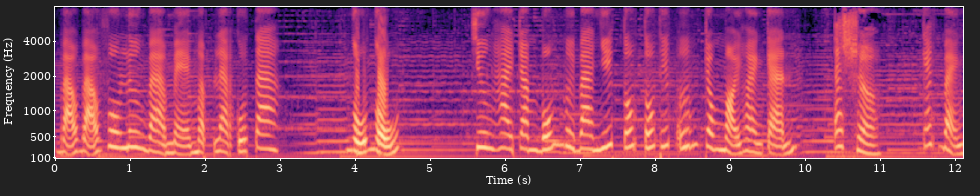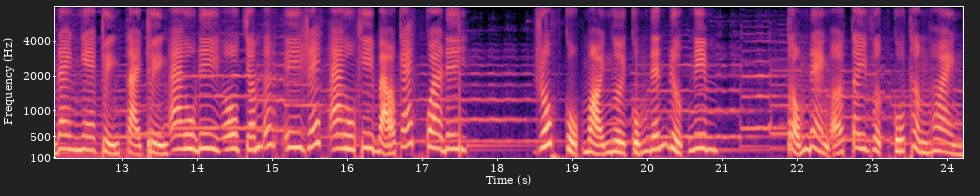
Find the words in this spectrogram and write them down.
Bảo bảo vô lương bà mẹ mập là của ta. Ngủ ngủ. Chương 243 nhiếp tốt tốt thiết ướm trong mọi hoàn cảnh. S. Các bạn đang nghe truyện tại truyện audio.xyzau khi bảo cát qua đi. Rốt cuộc mọi người cũng đến được Niêm. Tổng đàn ở Tây Vực của thần Hoàng.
